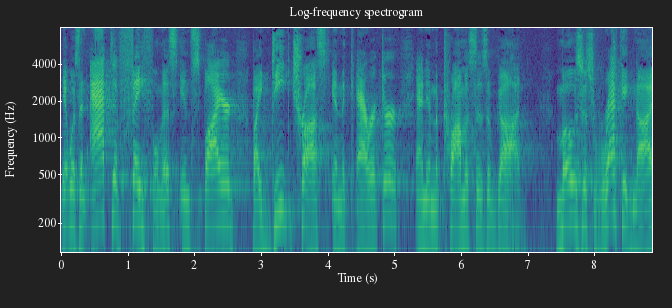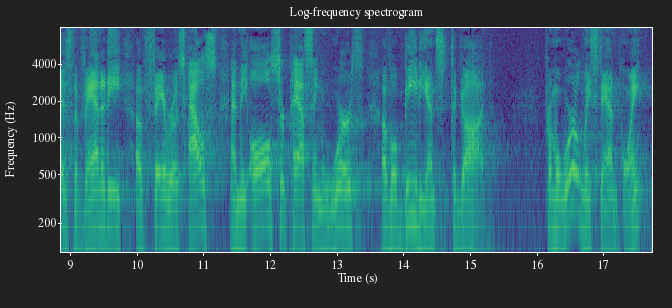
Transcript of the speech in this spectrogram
It was an act of faithfulness inspired by deep trust in the character and in the promises of God. Moses recognized the vanity of Pharaoh's house and the all surpassing worth of obedience to God. From a worldly standpoint,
